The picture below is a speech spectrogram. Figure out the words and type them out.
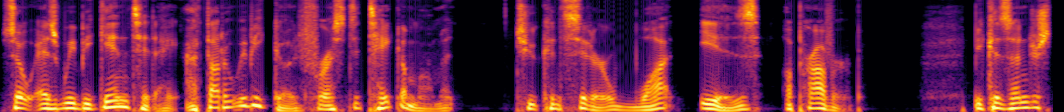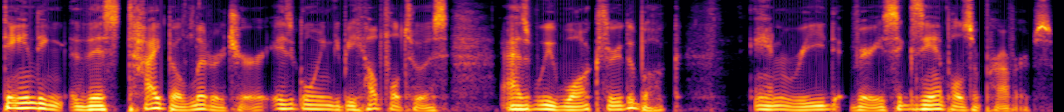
So, as we begin today, I thought it would be good for us to take a moment to consider what is a proverb. Because understanding this type of literature is going to be helpful to us as we walk through the book and read various examples of proverbs.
